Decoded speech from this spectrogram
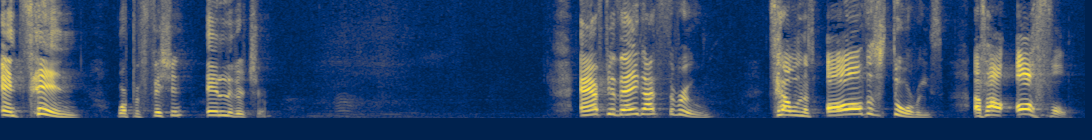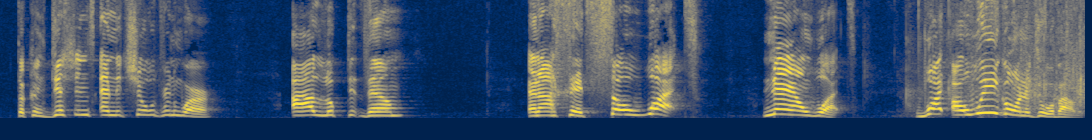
and 10 were proficient in literature. After they got through telling us all the stories of how awful the conditions and the children were, I looked at them and I said, So what? Now what? What are we going to do about it?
